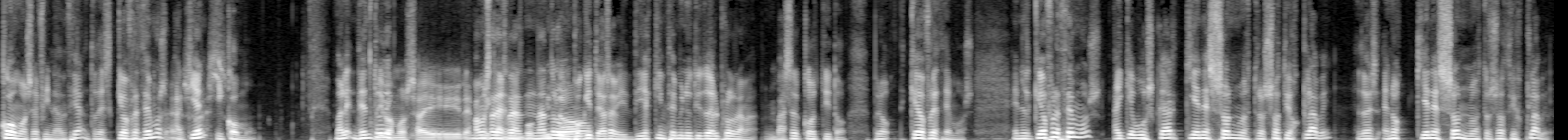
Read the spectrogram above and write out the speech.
cómo se financia. Entonces, ¿qué ofrecemos, a quién es. y cómo? ¿Vale? Dentro Y de vamos a ir Vamos a desgranándolo un poquito, ya sabéis, 10-15 minutitos del programa, va a ser cortito. Pero, ¿qué ofrecemos? En el que ofrecemos hay que buscar quiénes son nuestros socios clave. Entonces, Enoch, ¿quiénes son nuestros socios clave?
